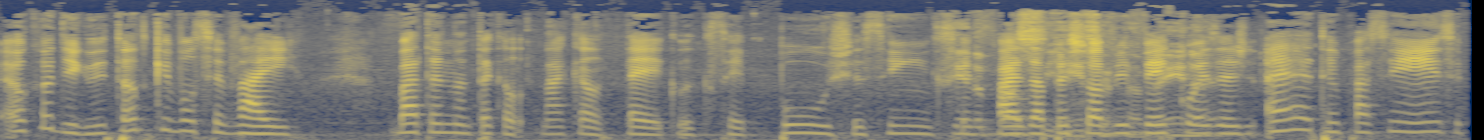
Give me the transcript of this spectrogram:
É o que eu digo, de tanto que você vai batendo na tecla- naquela tecla que você puxa, assim, que você Tendo faz a pessoa viver também, né? coisas. É, tem paciência.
